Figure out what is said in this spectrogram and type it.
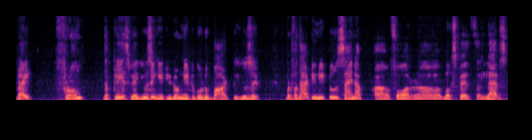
right from the place we're using it. You don't need to go to Bard to use it. But for that you need to sign up for uh, workspace labs.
